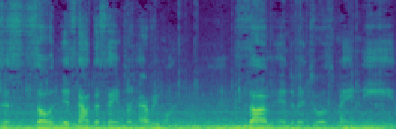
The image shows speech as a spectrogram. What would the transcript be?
just so it's not the same for everyone. Some individuals may need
